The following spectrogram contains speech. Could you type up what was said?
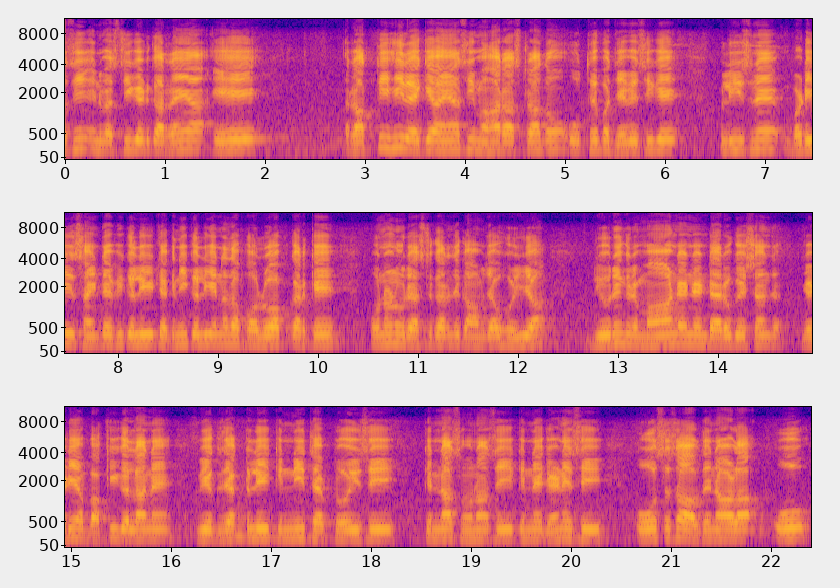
ਅਸੀਂ ਇਨਵੈਸਟੀਗੇਟ ਕਰ ਰਹੇ ਹਾਂ। ਇਹ ਰਾਤੀ ਹੀ ਲੈ ਕੇ ਆਏ ਹਾਂ ਅਸੀਂ ਮਹਾਰਾਸ਼ਟਰ ਤੋਂ, ਉੱਥੇ ਭੱਜੇ ਹੋਏ ਸੀਗੇ। ਪੁਲਿਸ ਨੇ ਬੜੀ ਸਾਇੰਟੀਫਿਕਲੀ ਟੈਕਨੀਕਲੀ ਇਹਨਾਂ ਦਾ ਫਾਲੋ ਅਪ ਕਰਕੇ ਉਹਨਾਂ ਨੂੰ ਅਰੈਸਟ ਕਰਨ 'ਚ ਕਾਮਯਾਬ ਹੋਈ ਆ। ਡਿਊਰਿੰਗ ਰਿਮਾਂਡ ਐਂਡ ਇੰਟਰੋਗੇਸ਼ਨ ਜਿਹੜੀਆਂ ਬਾਕੀ ਗੱਲਾਂ ਨੇ, ਵੀ ਐਗਜ਼ੈਕਟਲੀ ਕਿੰਨੀ ਥੈਫਟ ਹੋਈ ਸੀ, ਕਿੰਨਾ ਸੋਨਾ ਸੀ, ਕਿੰਨੇ ਗਹਿਣੇ ਸੀ, ਉਸ ਹਿਸਾਬ ਦੇ ਨਾਲ ਉਹ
